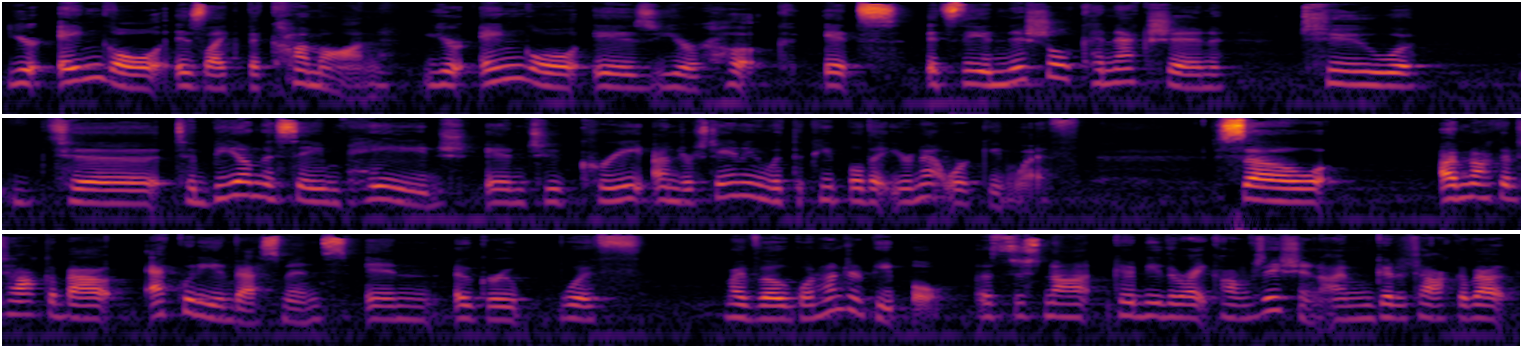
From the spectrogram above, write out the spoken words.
Your angle is like the come on. Your angle is your hook. It's it's the initial connection to to to be on the same page and to create understanding with the people that you're networking with. So I'm not going to talk about equity investments in a group with my Vogue 100 people. That's just not going to be the right conversation. I'm going to talk about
